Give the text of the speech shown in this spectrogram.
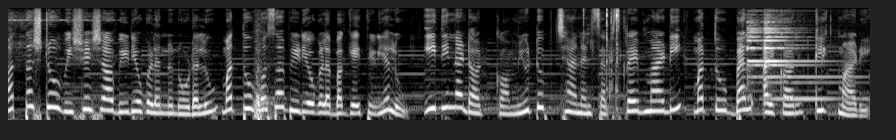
ಮತ್ತಷ್ಟು ವಿಶೇಷ ವಿಡಿಯೋಗಳನ್ನು ನೋಡಲು ಮತ್ತು ಹೊಸ ವಿಡಿಯೋಗಳ ಬಗ್ಗೆ ತಿಳಿಯಲು ಈ ದಿನ dot com YouTube channel subscribe ಮಾಡಿ ಮತ್ತು ಬೆಲ್ ಐಕಾನ್ ಕ್ಲಿಕ್ ಮಾಡಿ.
